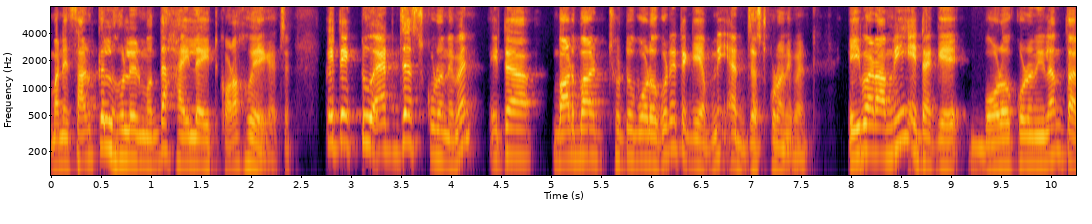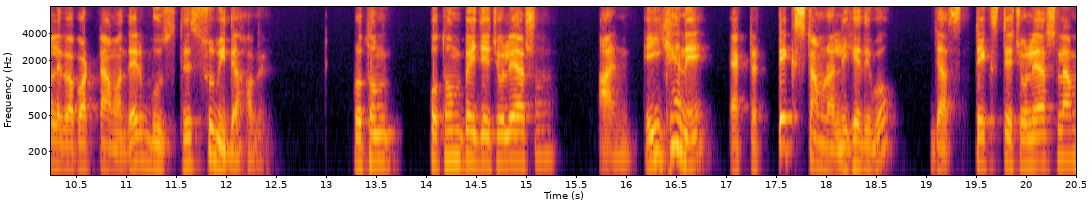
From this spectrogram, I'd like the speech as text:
মানে সার্কেল হোলের মধ্যে হাইলাইট করা হয়ে গেছে। এটা একটু অ্যাডজাস্ট করে নেবেন। এটা বারবার ছোট, বড় করে এটাকে আপনি অ্যাডজাস্ট করে নেবেন। এইবার আমি এটাকে বড় করে নিলাম, তাহলে ব্যাপারটা আমাদের বুঝতে সুবিধা হবে। প্রথম প্রথম পেজে চলে আসুন। আর এইখানে একটা টেক্সট আমরা লিখে দিব। জাস্ট টেক্সটে চলে আসলাম।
